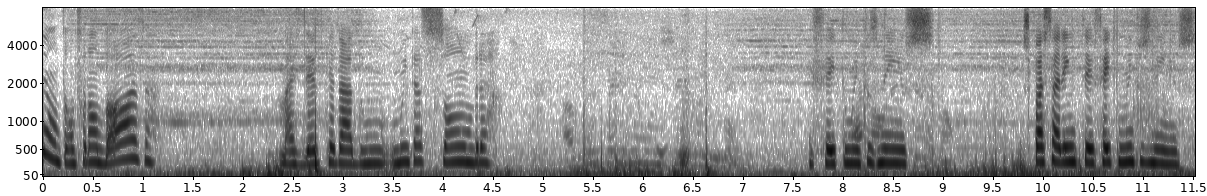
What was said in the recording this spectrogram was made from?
não tão frondosa, mas deve ter dado mu- muita sombra e feito muitos ninhos. Os passarinhos ter feito muitos ninhos.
